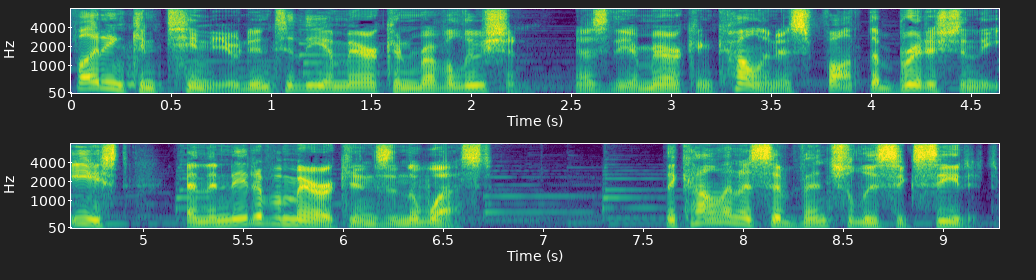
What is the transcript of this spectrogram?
Fighting continued into the American Revolution as the American colonists fought the British in the east and the Native Americans in the west. The colonists eventually succeeded,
